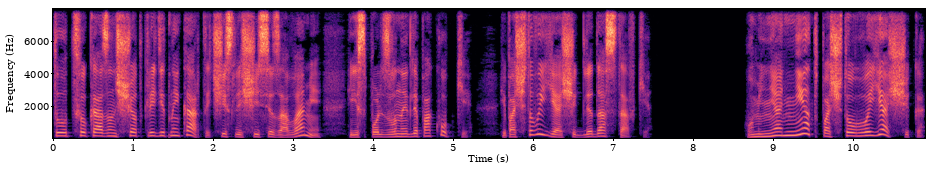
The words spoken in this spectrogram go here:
Тут указан счет кредитной карты, числящийся за вами и использованный для покупки, и почтовый ящик для доставки. У меня нет почтового ящика,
